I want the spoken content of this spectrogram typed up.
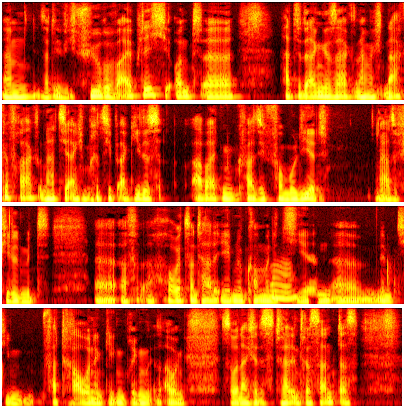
Ähm, die sagte, ich führe weiblich und äh, hatte dann gesagt, dann habe ich nachgefragt und hat sie eigentlich im Prinzip agiles Arbeiten quasi formuliert. Also viel mit äh, auf horizontaler Ebene kommunizieren, mhm. äh, dem Team Vertrauen entgegenbringen. So, und da ich, das ist total interessant, dass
